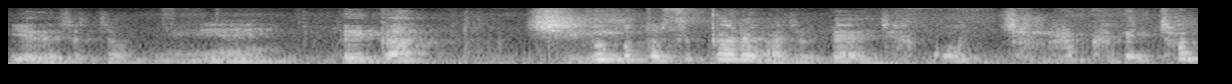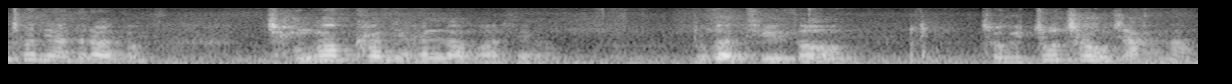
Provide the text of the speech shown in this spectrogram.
이해되셨죠? 네. 그러니까 지금부터 습관을 가질 때 자꾸 정확하게 천천히 하더라도 정확하게 하려고 하세요. 누가 뒤에서 저기 쫓아오지 않아.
